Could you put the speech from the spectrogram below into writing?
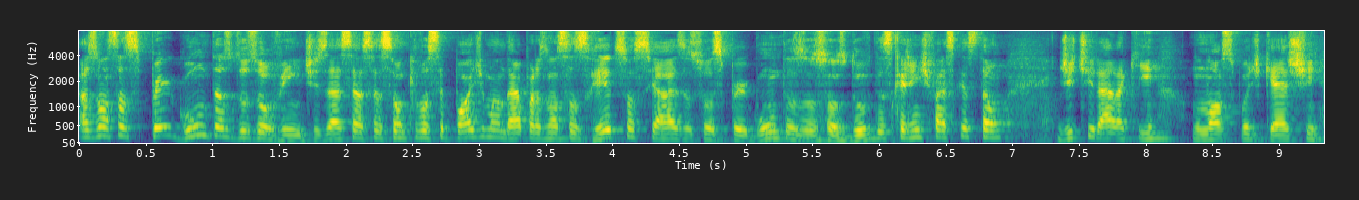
As nossas perguntas dos ouvintes. Essa é a sessão que você pode mandar para as nossas redes sociais, as suas perguntas, as suas dúvidas, que a gente faz questão de tirar aqui no nosso podcast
